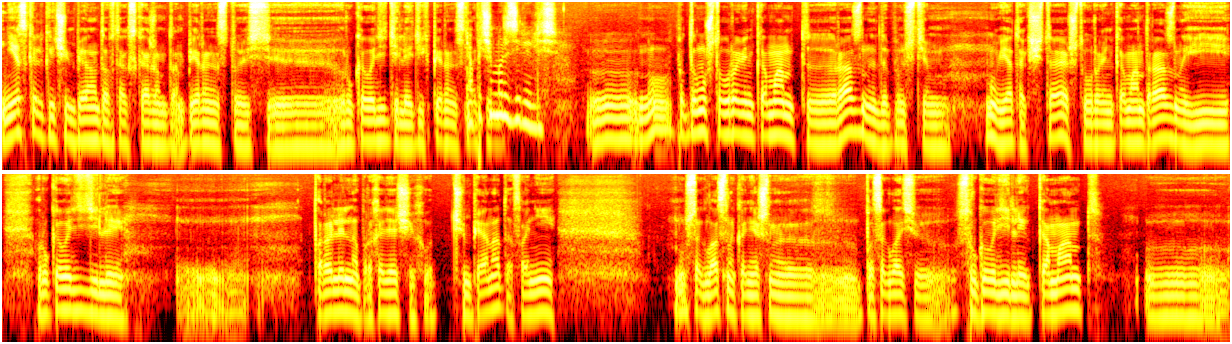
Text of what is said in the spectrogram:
несколько чемпионатов, так скажем, там первенств, то есть э, руководители этих первенств. А начали... почему разделились? Э, ну, потому что уровень команд э, разный, допустим. Ну, я так считаю, что уровень команд разный, и руководители параллельно проходящих вот чемпионатов, они, ну, согласно, конечно, по согласию с руководителями команд, э, ну,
